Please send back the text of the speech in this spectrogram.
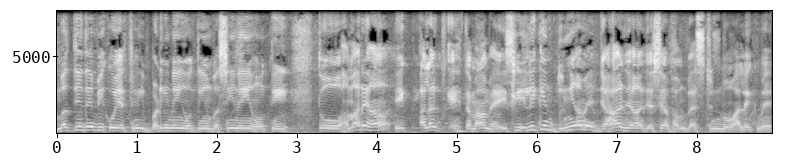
مسجدیں بھی کوئی اتنی بڑی نہیں ہوتی وسیع نہیں ہوتی تو ہمارے ہاں ایک الگ اہتمام ہے۔ اس لیے لیکن دنیا میں جہاں جہاں، جیسے اب ہم ویسٹرن ممالک میں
